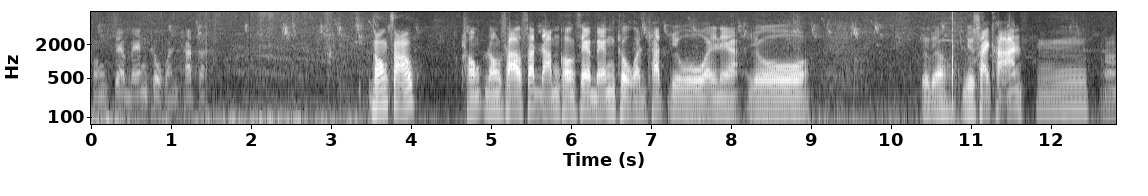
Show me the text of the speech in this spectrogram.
ของแช่แบงค์โชควันชัดอะ น้องสาวของน้องสาวซัดดำของแซ่แบงค์โชควันชัดอยู่ไอเนี่ยอยู่เดี๋ยวเดี๋ยวอยู่สายขานอืมอ่า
